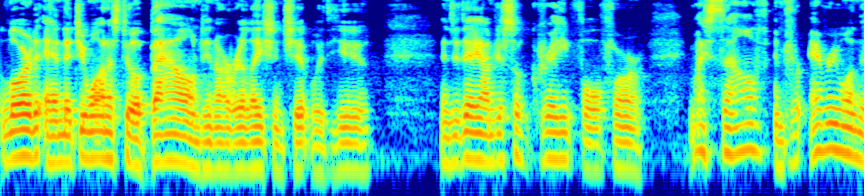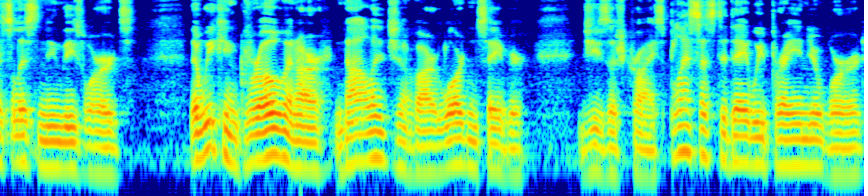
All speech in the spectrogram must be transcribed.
Lord, and that you want us to abound in our relationship with you. And today I'm just so grateful for myself and for everyone that's listening these words that we can grow in our knowledge of our Lord and Savior, Jesus Christ. Bless us today, we pray in your word.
